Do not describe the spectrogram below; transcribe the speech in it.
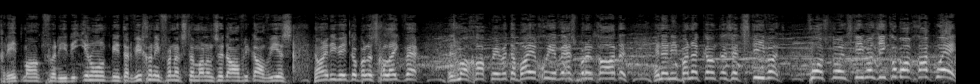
gereed maak vir hierdie 100 meter. Wie gaan die vinnigste man in Suid-Afrika wees? Nou hierdie wedloop hulle is gelyk weg. Dis Magakwe wat 'n baie goeie wegspring gehad het en aan die binnekant is dit Stevens. Fosco en Stevens hier kom Magakwe.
